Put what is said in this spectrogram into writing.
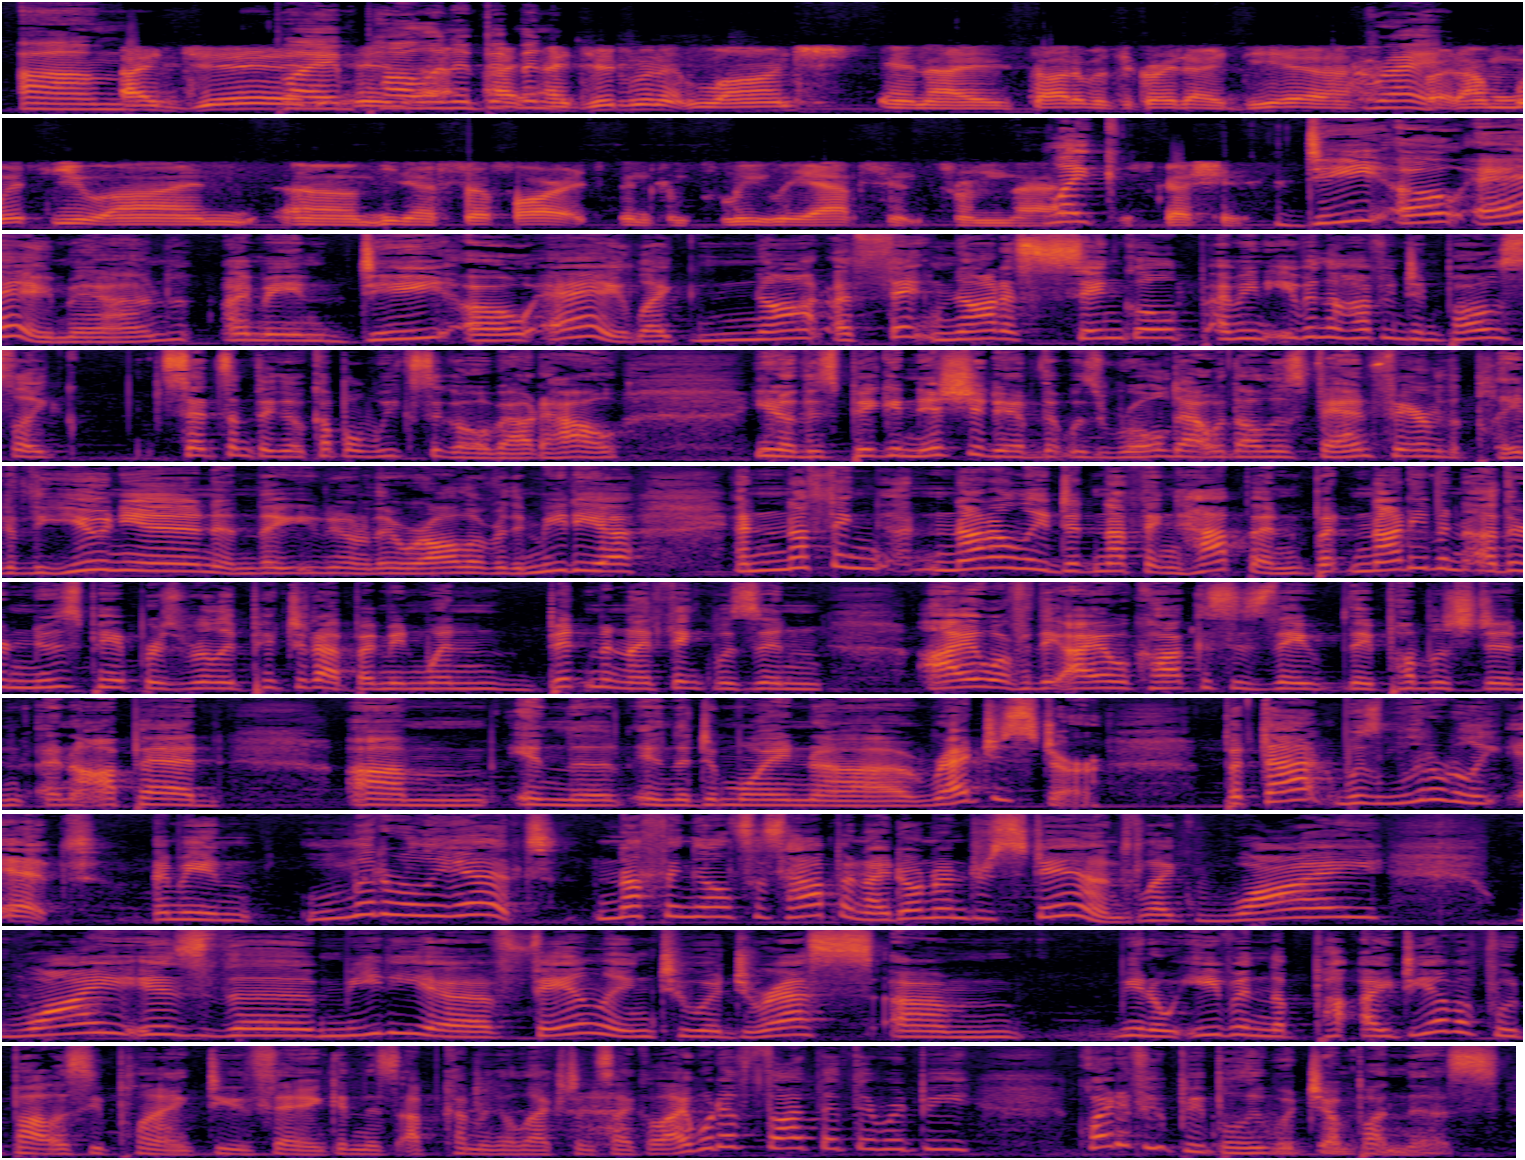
Um, I did. by and and I- Bittman? I, I did when it launched, and I thought it was a great idea. Right. But I'm with you on, um, you know, so far it's been completely absent from that Like- discussion. DOA, man. I mean, DOA. Like, not a thing, not a single. I mean, even the Huffington Post, like, said something a couple weeks ago about how, you know, this big initiative that was rolled out with all this fanfare of the Plate of the Union, and they, you know, they were all over the media, and nothing. Not only did nothing happen, but not even other newspapers really picked it up. I mean, when Bittman, I think, was in Iowa for the Iowa caucuses, they they published an, an op-ed um, in the in the Des Moines uh, Register. But that was literally it. I mean, literally it. Nothing else has happened. I don't understand. Like, why? Why is the media failing to address? Um, you know, even the po- idea of a food policy plank. Do you think in this upcoming election cycle? I would have thought that there would be quite a few people who would jump on this.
